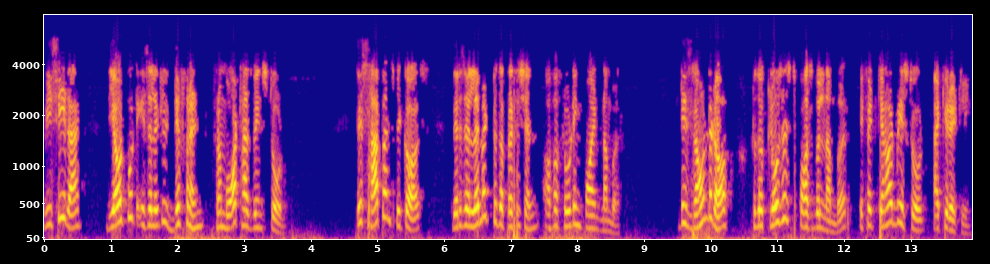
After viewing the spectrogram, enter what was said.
We see that the output is a little different from what has been stored. This happens because there is a limit to the precision of a floating point number. It is rounded off to the closest possible number if it cannot be stored accurately.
